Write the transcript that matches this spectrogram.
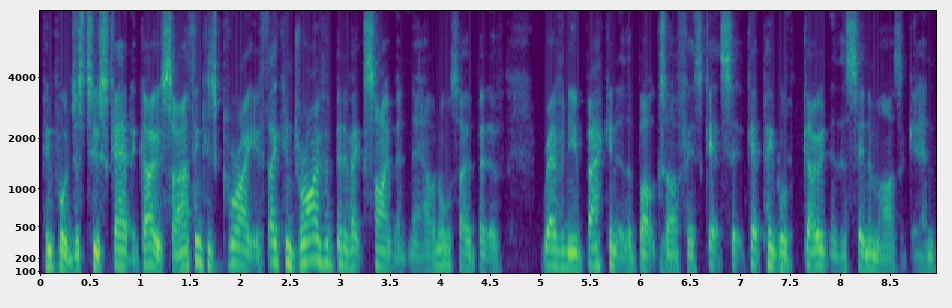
people were just too scared to go. So I think it's great if they can drive a bit of excitement now and also a bit of revenue back into the box office, get get people going to the cinemas again.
